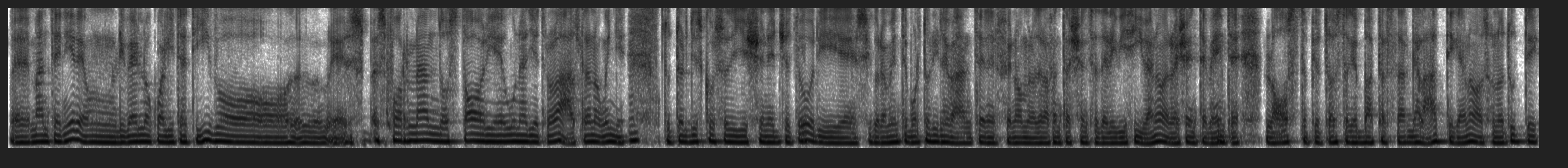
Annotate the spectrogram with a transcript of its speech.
eh, mantenere un livello qualitativo eh, sfornando storie una dietro l'altra. No? Quindi mm. tutto il discorso degli sceneggiatori è sicuramente molto rilevante nel fenomeno della fantascienza televisiva. No? Recentemente Lost piuttosto che Battlestar Galactica, no? sono, tutti,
